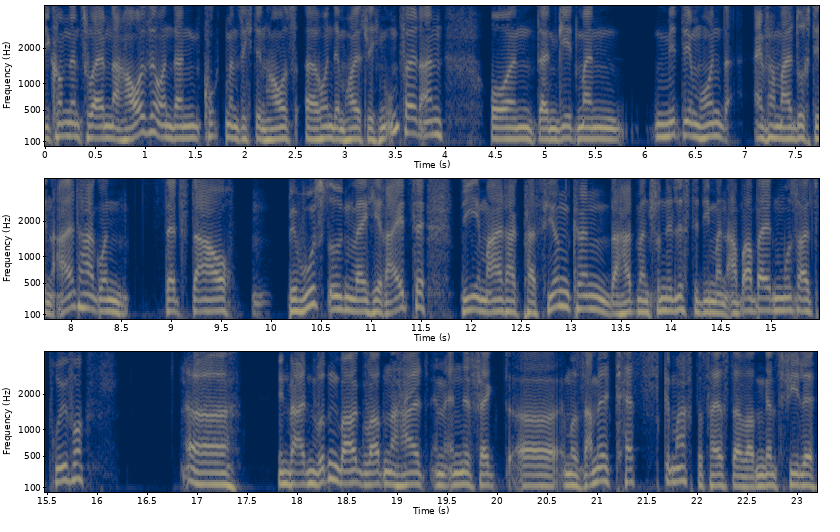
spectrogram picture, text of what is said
Die kommen dann zu einem nach Hause und dann guckt man sich den Haus, äh, Hund im häuslichen Umfeld an und dann geht man mit dem Hund einfach mal durch den Alltag und setzt da auch bewusst irgendwelche Reize, die im Alltag passieren können. Da hat man schon eine Liste, die man abarbeiten muss als Prüfer. Äh, in Baden-Württemberg werden halt im Endeffekt äh, immer Sammeltests gemacht. Das heißt, da werden ganz viele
